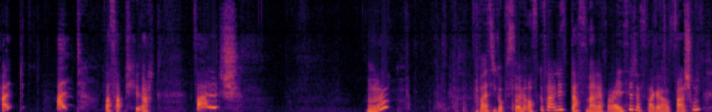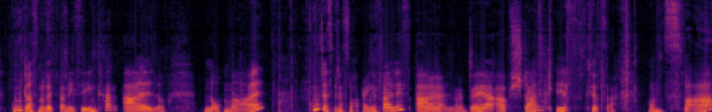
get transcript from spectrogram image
Halt, halt. Was habe ich gedacht? Falsch. Oder? Weiß nicht, ob es euch aufgefallen ist. Das war der weiße, das war genau falsch rum. Gut, dass man das da nicht sehen kann. Also, nochmal. Gut, dass mir das noch eingefallen ist. Also, der Abstand ist kürzer. Und zwar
